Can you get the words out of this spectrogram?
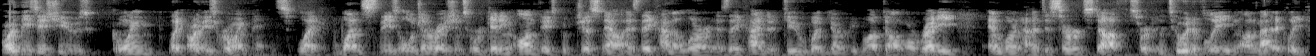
Are these issues going like are these growing pains? Like once these older generations who are getting on Facebook just now, as they kind of learn, as they kind of do what younger people have done already, and learn how to discern stuff sort of intuitively and automatically,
